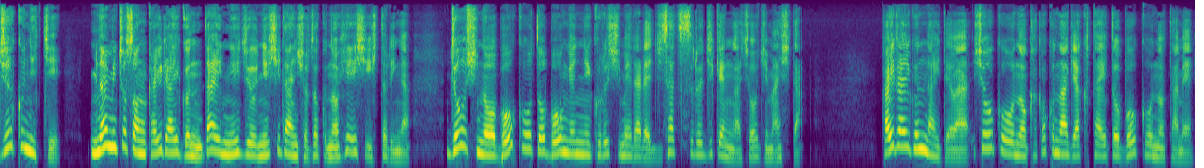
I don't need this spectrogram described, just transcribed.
19日、南朝鮮海来軍第22師団所属の兵士一人が、上司の暴行と暴言に苦しめられ自殺する事件が生じました。海来軍内では、将校の過酷な虐待と暴行のため、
